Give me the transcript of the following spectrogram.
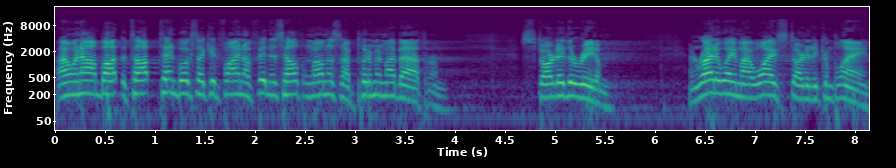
I went out and bought the top 10 books I could find on fitness, health, and wellness, and I put them in my bathroom. Started to read them. And right away, my wife started to complain.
